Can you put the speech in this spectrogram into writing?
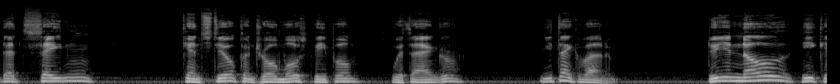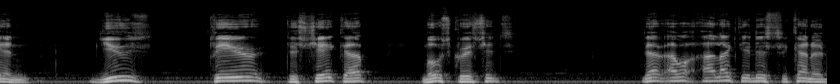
that Satan can still control most people with anger? You think about him. Do you know he can use fear to shake up most Christians? That, I, I like to just kind of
